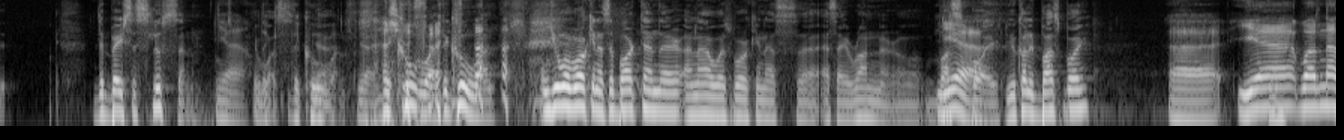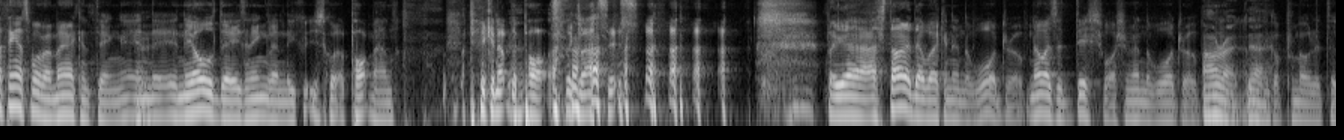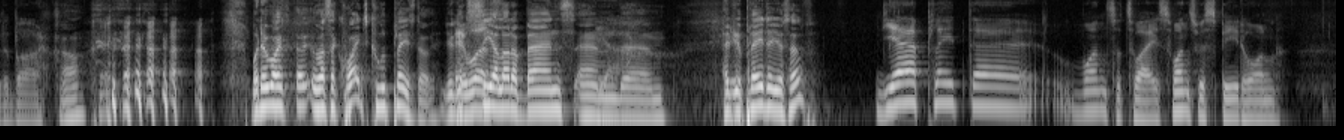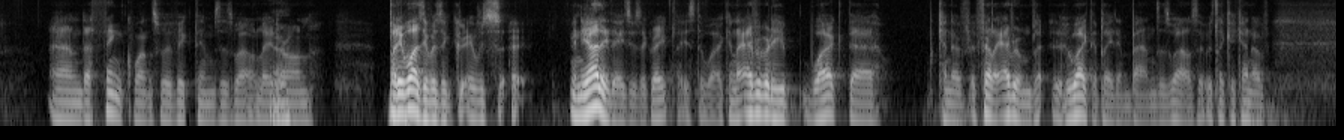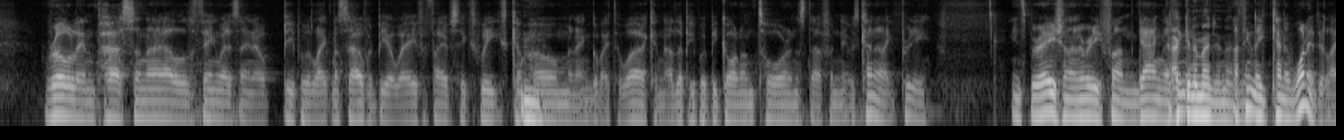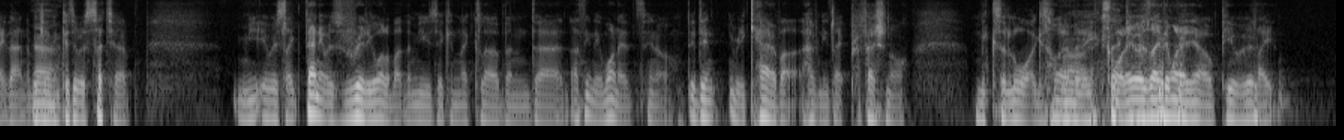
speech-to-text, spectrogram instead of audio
Debaser Slussen. yeah, It the, was the cool yeah, one. Yeah, the cool one. The cool one. And you were working as a bartender, and I was working as uh, as a runner or bus Yeah. boy. Do you call it bus boy? Uh, yeah, well, no, I think that's more of an American thing. In the, in the old days in England, you you just call it a pot man, picking up the pots, the glasses. but yeah, I started there working in the wardrobe. No, as a dishwasher in the wardrobe. All and right, then- and yeah. I got promoted to the bar. Oh. but it was it was a quite cool place though. You get to see a lot of bands and Yeah. um, have you played there yourself? Yeah, I played there once or twice. Once with Speedhorn, and I think once with Victims as well later Yeah. on. But it was it was a it was uh, in the early days it was a great place to work, and like everybody who worked there, kind of it felt like everyone who worked there played in bands as well. So it was like a kind of rolling personnel thing where it's, you know people like myself would be away for five six weeks, come Mm. home and then go back to work, and other people would be gone on tour and stuff, and it was kind of like pretty inspirational and a really fun gang. I can imagine that, I think they kind of wanted it like that in the Yeah. beginning because it was such a. It was like then it was really all about the music and the club, and uh, I think they wanted, you know, they didn't really care about having these like professional mixologues whatever Oh, they call it. It was like they wanted, you know, people who like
